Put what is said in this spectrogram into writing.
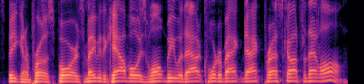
Speaking of pro sports, maybe the Cowboys won't be without quarterback Dak Prescott for that long.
